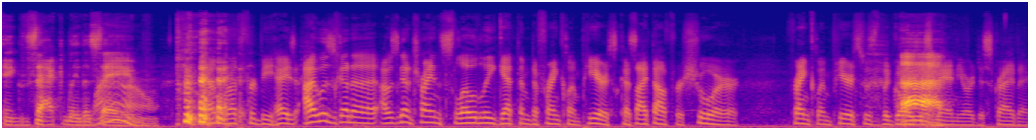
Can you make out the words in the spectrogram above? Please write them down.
exactly the same. Wow. Young Rutherford B. Hayes. I was gonna I was gonna try and slowly get them to Franklin Pierce because I thought for sure Franklin Pierce was the gorgeous Ah. man you were describing.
